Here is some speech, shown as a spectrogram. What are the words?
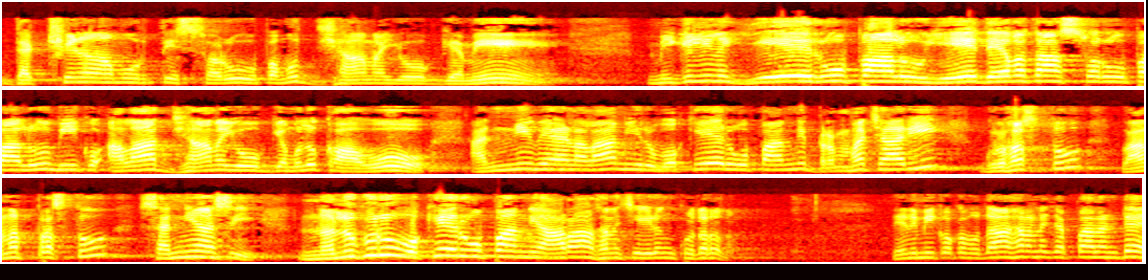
దక్షిణామూర్తి స్వరూపము ధ్యానయోగ్యమే. మిగిలిన ఏ రూపాలు ఏ దేవతా స్వరూపాలు మీకు అలా ధ్యాన యోగ్యములు కావు. అన్ని వేళలా మీరు ఒకే రూపాన్ని బ్రహ్మచారి గృహస్థు వానప్రస్థు సన్యాసి నలుగురు ఒకే రూపాన్ని ఆరాధన చేయడం కుదరదు. నేను మీకు ఒక ఉదాహరణ చెప్పాలంటే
